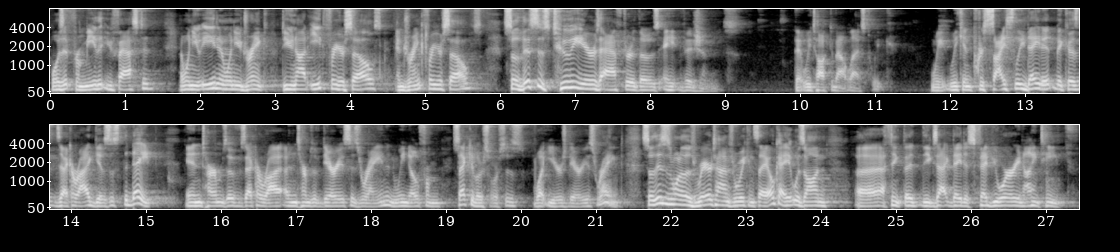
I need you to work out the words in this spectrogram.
was it for me that you fasted? And when you eat and when you drink, do you not eat for yourselves and drink for yourselves? So this is two years after those eight visions that we talked about last week. We, we can precisely date it because Zechariah gives us the date in terms of Zechariah, in terms of Darius's reign, and we know from secular sources what years Darius reigned. So this is one of those rare times where we can say, okay, it was on, uh, I think the, the exact date is February 19th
